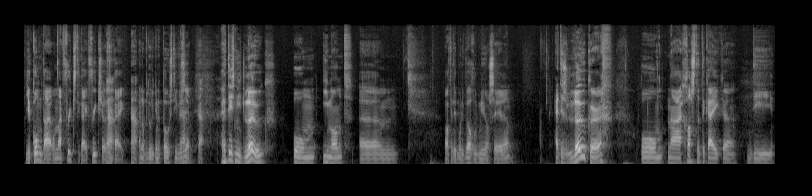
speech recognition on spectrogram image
Je komt daar om naar freaks te kijken, freakshows te kijken. En dat bedoel ik in de positieve zin. Het is niet leuk om iemand. ehm wacht, dit moet ik wel goed nuanceren. Het is leuker om naar gasten te kijken die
